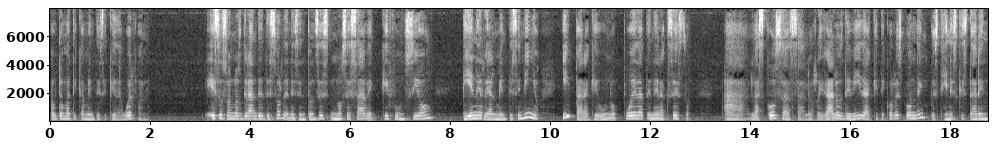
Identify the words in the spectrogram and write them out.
automáticamente se queda huérfano. Esos son los grandes desórdenes, entonces no se sabe qué función tiene realmente ese niño. Y para que uno pueda tener acceso a las cosas, a los regalos de vida que te corresponden, pues tienes que estar en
